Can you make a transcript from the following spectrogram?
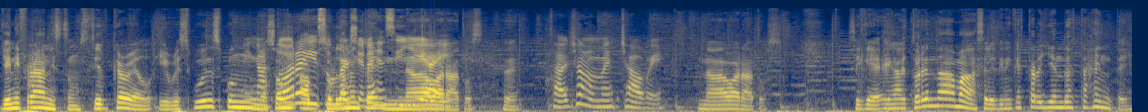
Jennifer Aniston, Steve Carell y Reese Witherspoon no son absolutamente nada baratos. ¿Sabes? Yo no me chave. Nada baratos. Así que en actores nada más se le tienen que estar yendo a esta gente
